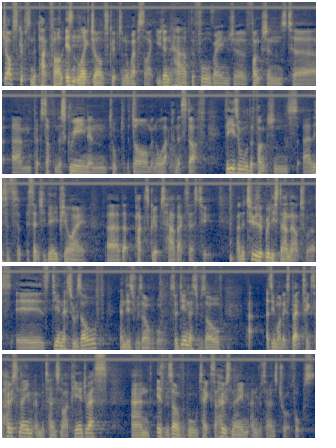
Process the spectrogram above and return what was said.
JavaScript in the pack file isn't like JavaScript on a website. You don't have the full range of functions to um, put stuff on the screen and talk to the DOM and all that kind of stuff. These are all the functions. Uh, this is essentially the API uh, that pack scripts have access to. And the two that really stand out to us is DNS resolve and is resolvable. So DNS resolve, uh, as you might expect, takes a host name and returns an IP address, and is resolvable takes a host name and returns true or false.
